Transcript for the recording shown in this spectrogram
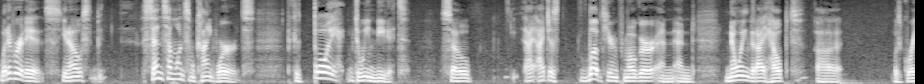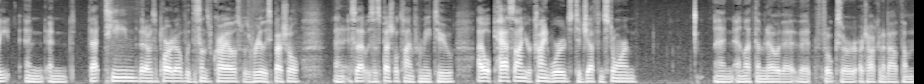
Whatever it is, you know, send someone some kind words because boy, do we need it. So I, I just loved hearing from Ogre and, and knowing that I helped uh, was great. And, and that team that I was a part of with the Sons of Kryos was really special. And so that was a special time for me too. I will pass on your kind words to Jeff and Storm and, and let them know that, that folks are, are talking about them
